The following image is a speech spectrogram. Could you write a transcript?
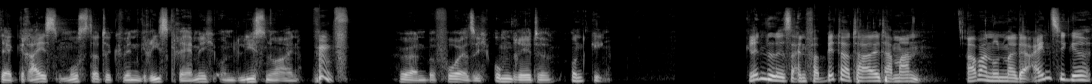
Der Greis musterte Quinn griesgrämig und ließ nur ein Hmpf hören, bevor er sich umdrehte und ging. Grindel ist ein verbitterter alter Mann, aber nun mal der Einzige,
